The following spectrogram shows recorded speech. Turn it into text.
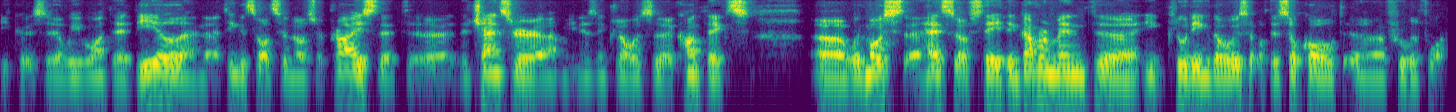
because uh, we want a deal. And I think it's also no surprise that uh, the chancellor, I mean, is in close contacts with most heads of state and government, including those of the so-called Frugal Four.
